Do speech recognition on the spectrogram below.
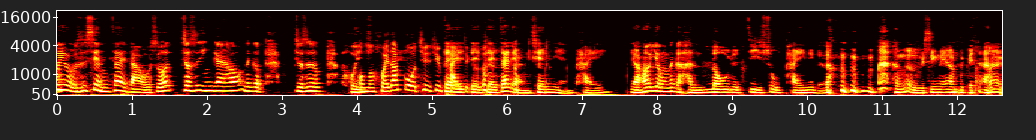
Mirror 是现在的啊、我说就是应该要那个拍，就是回我们回到过去去拍这个，对对对，在两千年拍，然后用那个很 low 的技术拍那个很恶心的样子给大家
